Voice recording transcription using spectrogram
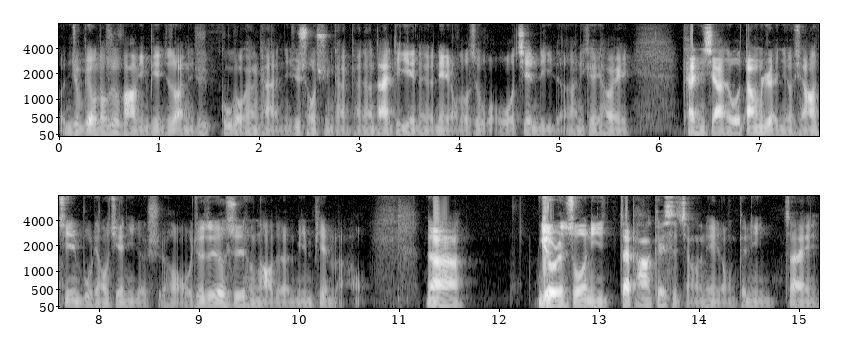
你就不用到处发名片，就说啊，你去 Google 看看，你去搜寻看看，那大概第一页那个内容都是我我建立的啊，你可以稍微看一下。如果当人有想要进一步了解你的时候，我觉得这就是很好的名片嘛。那也有人说你在 Podcast 讲的内容跟你在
